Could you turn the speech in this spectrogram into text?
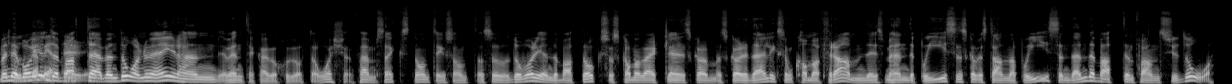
men det var ju en debatt även då. Nu är ju det här, jag vet inte, kan sju, åtta år sedan, fem, sex, någonting sånt. Alltså, då var det ju en debatt också. Ska man verkligen, ska, ska det där liksom komma fram? Det som händer på isen, ska vi stanna på isen? Den debatten fanns ju då.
